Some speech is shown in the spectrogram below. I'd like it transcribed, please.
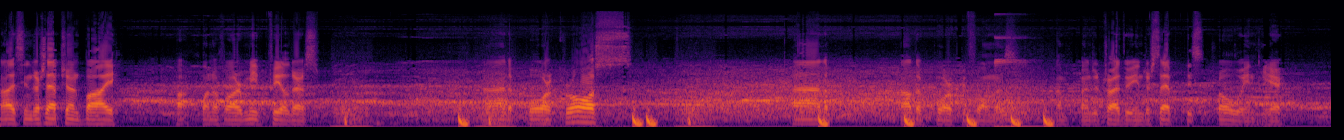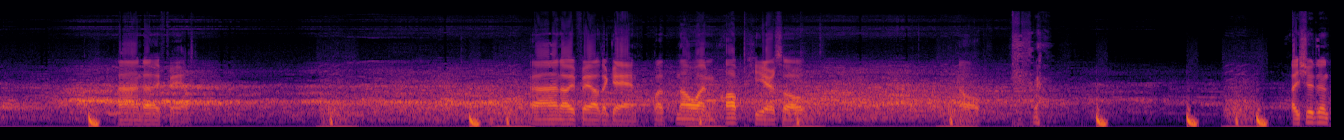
nice interception by uh, one of our midfielders. And a poor cross. And another poor performance. I'm going to try to intercept this throw in here. And I failed. And I failed again. But now I'm up here, so... No. I shouldn't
